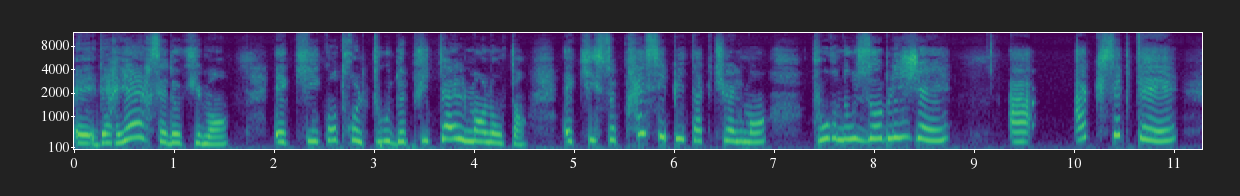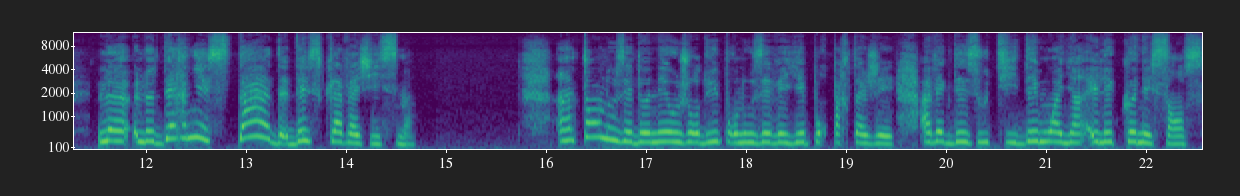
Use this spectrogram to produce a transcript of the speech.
est derrière ces documents et qui contrôle tout depuis tellement longtemps et qui se précipite actuellement pour nous obliger à accepter le, dernier stade d'esclavagisme. Un temps nous est donné aujourd'hui pour nous éveiller, pour partager, avec des outils, des moyens et les connaissances.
